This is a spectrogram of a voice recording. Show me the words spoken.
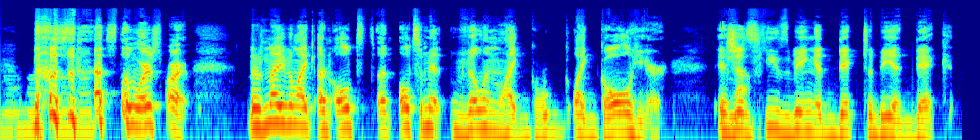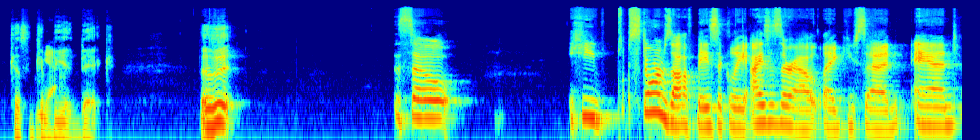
Mhm, That's, mhm. that's the worst part. There's not even like an, ult, an ultimate villain like like goal here. It's No. just he's being a dick to be a dick because he could Yeah. be a dick. That's it. So he storms off basically, ices her out, like you said. And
